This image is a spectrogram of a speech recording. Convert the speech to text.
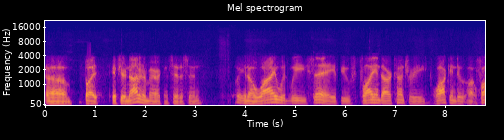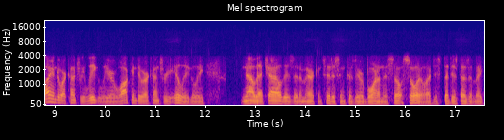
Um, but if you're not an American citizen, you know, why would we say if you fly into our country, walk into uh, fly into our country legally or walk into our country illegally, now that child is an American citizen because they were born on this so- soil? I just that just doesn't make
